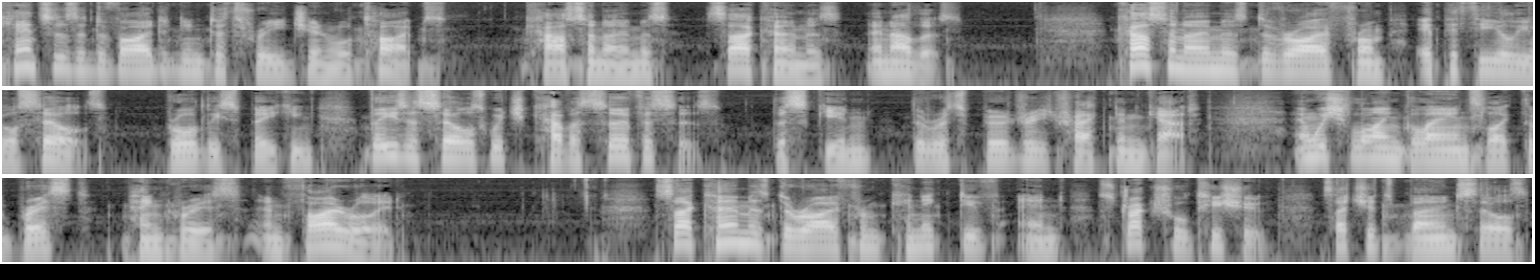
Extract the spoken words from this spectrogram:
Cancers are divided into three general types carcinomas, sarcomas, and others. Carcinomas derive from epithelial cells. Broadly speaking, these are cells which cover surfaces, the skin, the respiratory tract, and gut, and which line glands like the breast, pancreas, and thyroid. Sarcomas derive from connective and structural tissue, such as bone cells,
